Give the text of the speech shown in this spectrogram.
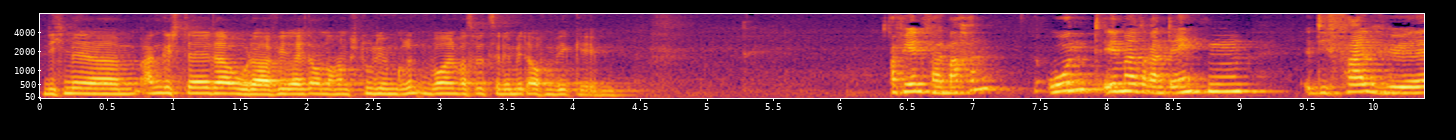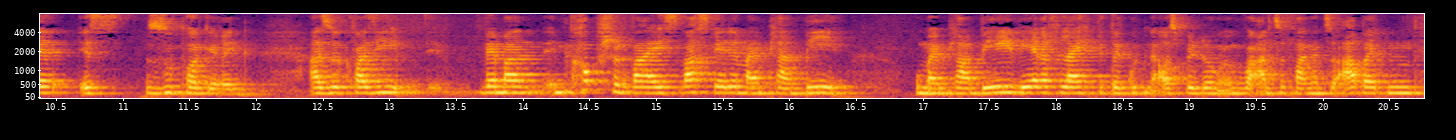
nicht mehr Angestellter oder vielleicht auch noch im Studium gründen wollen, was würdest du dir mit auf den Weg geben? Auf jeden Fall machen und immer daran denken, die Fallhöhe ist super gering. Also quasi, wenn man im Kopf schon weiß, was wäre denn mein Plan B? Und mein Plan B wäre vielleicht mit der guten Ausbildung irgendwo anzufangen zu arbeiten,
